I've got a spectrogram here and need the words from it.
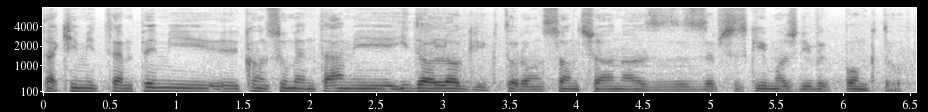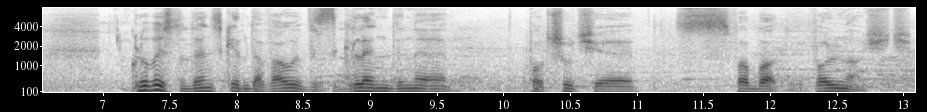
takimi tępymi y, konsumentami ideologii, którą sączono z, ze wszystkich możliwych punktów. Kluby studenckie dawały względne poczucie swobody, wolności.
